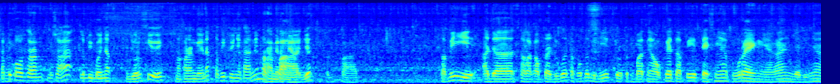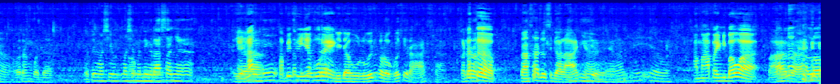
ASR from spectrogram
Tapi kalau sekarang usaha lebih banyak jual view ya. Makanan gak enak tapi view-nya kan ini rame-rame Tempat. aja. tempat tapi ada salah kaprah juga takutnya begitu tempatnya oke tapi tesnya kurang ya kan jadinya orang pada berarti masih masih mending rasanya ya Enak, ini- tapi view-nya kurang. didahuluin kalau gue sih rasa karena rasa, Tetep rasa adalah segalanya Iya. ya kan iya. Sama apa yang dibawa. karena parah kalau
